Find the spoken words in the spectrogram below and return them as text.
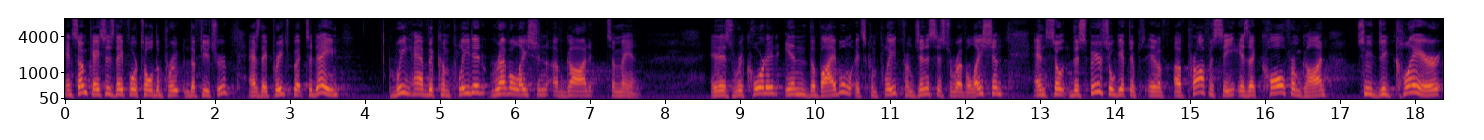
In some cases, they foretold the, the future as they preached, but today we have the completed revelation of God to man. It is recorded in the Bible. It's complete from Genesis to Revelation. And so the spiritual gift of, of, of prophecy is a call from God to declare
